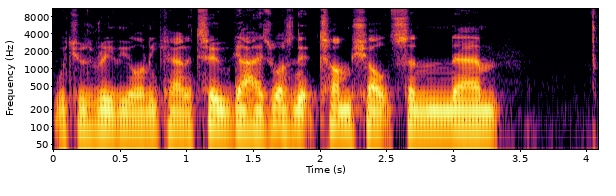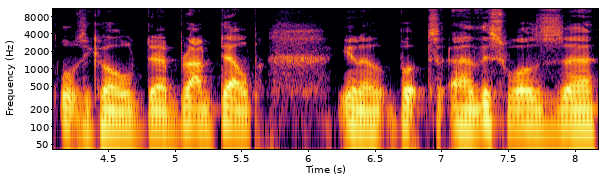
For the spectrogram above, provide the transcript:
which was really only kind of two guys, wasn't it? Tom Scholz and um, what was he called? Uh, Brad Delp, you know. But uh, this was, uh,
